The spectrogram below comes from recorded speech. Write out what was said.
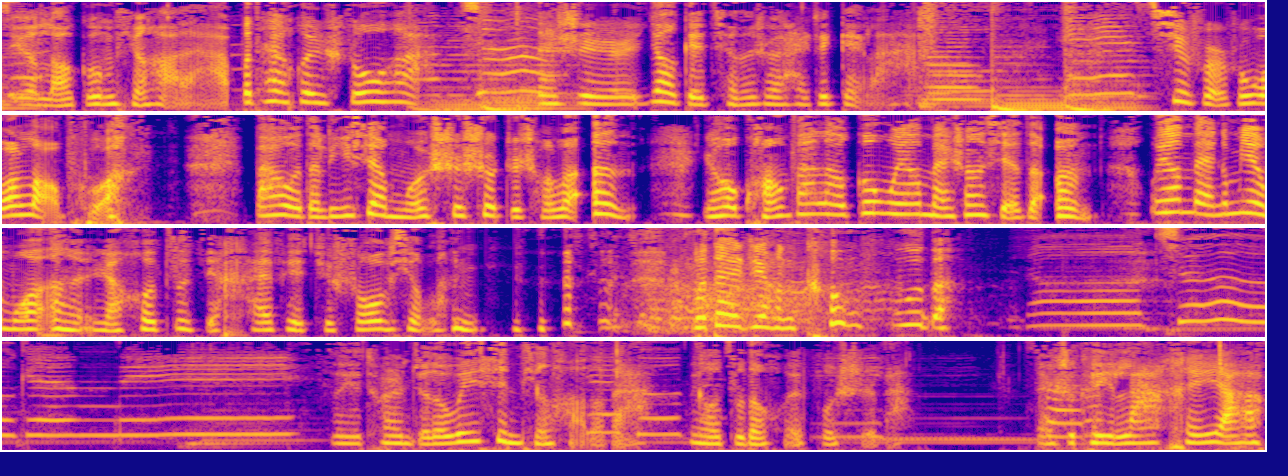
这个老公挺好的啊，不太会说话，但是要给钱的时候还是给了哈。汽水说，我老婆把我的离线模式设置成了嗯，然后狂发老公我要买双鞋子，嗯，我要买个面膜，嗯，然后自己 happy 去 shopping 了，不带这样坑夫的。所以突然觉得微信挺好的吧，没有自动回复是吧？但是可以拉黑呀。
